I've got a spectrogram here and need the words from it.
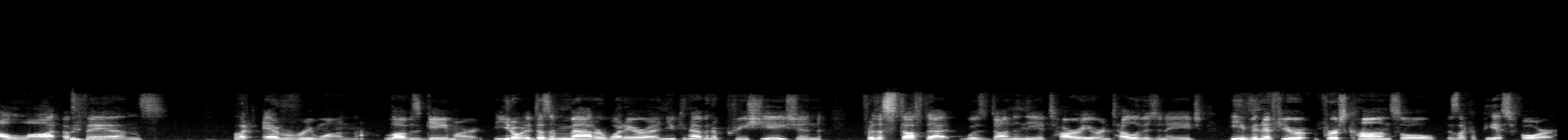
a lot of fans, but everyone loves game art. You don't it doesn't matter what era and you can have an appreciation for the stuff that was done in the Atari or in television age even if your first console is like a PS4.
